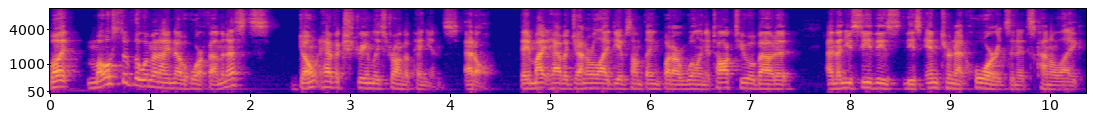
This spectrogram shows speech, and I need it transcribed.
But most of the women I know who are feminists don't have extremely strong opinions at all. They might have a general idea of something, but are willing to talk to you about it. And then you see these these internet hordes, and it's kind of like,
